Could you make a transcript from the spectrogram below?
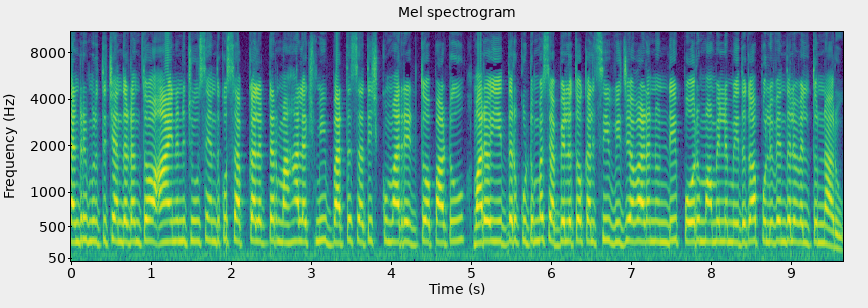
తండ్రి మృతి చెందడంతో ఆయనను చూసేందుకు సబ్ కలెక్టర్ మహాలక్ష్మి భర్త సతీష్ కుమార్ రెడ్డితో పాటు మరో ఇద్దరు కుటుంబ సభ్యులతో కలిసి విజయవాడ నుండి పోరుమామిళ్ళ మీదుగా పులివెందులు వెళ్తున్నారు.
